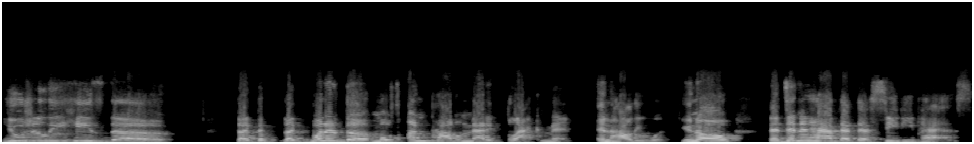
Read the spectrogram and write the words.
Usually he's the like the like one of the most unproblematic black men in Hollywood, you know, that didn't have that that CD pass.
